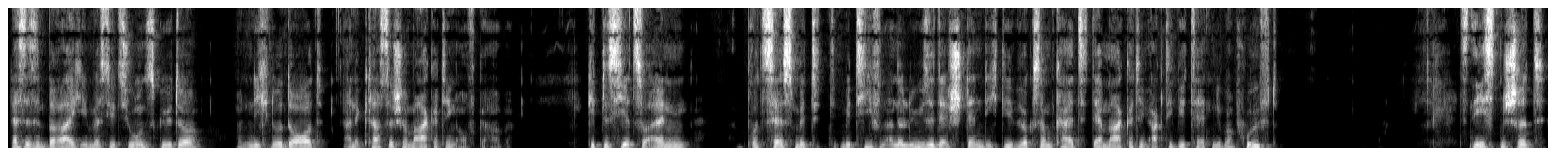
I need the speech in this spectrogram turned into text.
Das ist im Bereich Investitionsgüter und nicht nur dort eine klassische Marketingaufgabe. Gibt es hierzu einen Prozess mit, mit tiefen Analyse, der ständig die Wirksamkeit der Marketingaktivitäten überprüft? Als nächsten Schritt,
